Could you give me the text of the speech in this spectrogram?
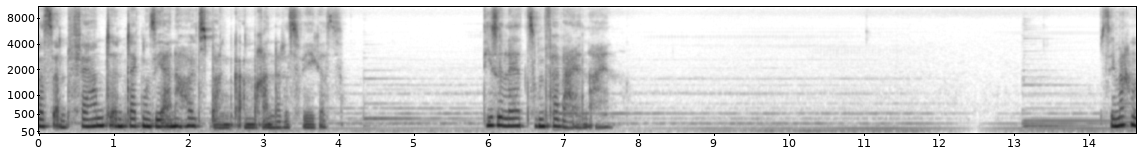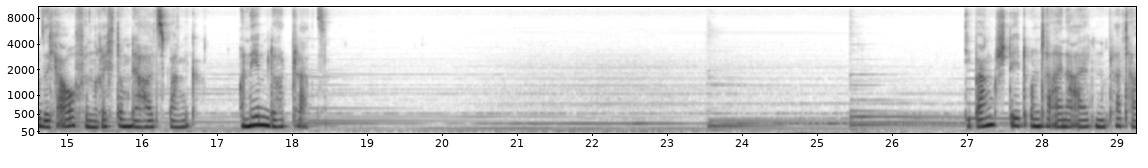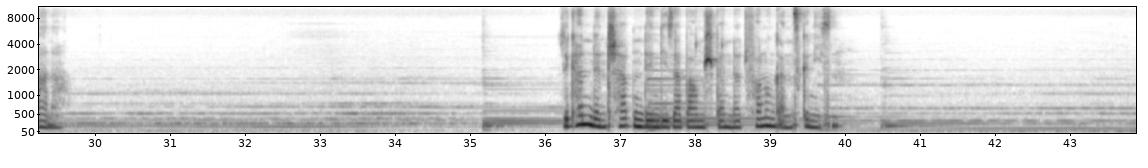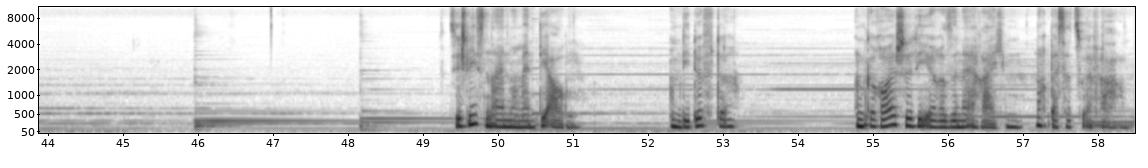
Etwas entfernt entdecken sie eine Holzbank am Rande des Weges. Diese lädt zum Verweilen ein. Sie machen sich auf in Richtung der Holzbank und nehmen dort Platz. Die Bank steht unter einer alten Platane. Sie können den Schatten, den dieser Baum spendet, voll und ganz genießen. Sie schließen einen Moment die Augen, um die Düfte und Geräusche, die ihre Sinne erreichen, noch besser zu erfahren.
